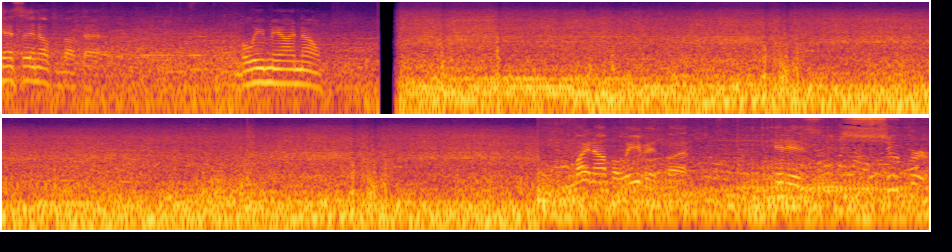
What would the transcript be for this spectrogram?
Can't say enough about that. Believe me, I know. You might not believe it, but it is super,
